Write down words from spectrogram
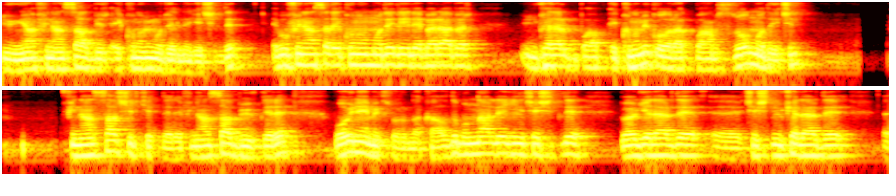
dünya, finansal bir ekonomi modeline geçildi. E bu finansal ekonomi modeliyle beraber ülkeler ekonomik olarak bağımsız olmadığı için finansal şirketlere, finansal büyüklere boyun eğmek zorunda kaldı. Bunlarla ilgili çeşitli bölgelerde, e, çeşitli ülkelerde e,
